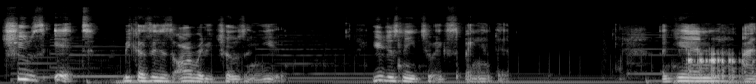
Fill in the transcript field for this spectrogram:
choose it because it has already chosen you. You just need to expand it. Again, I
